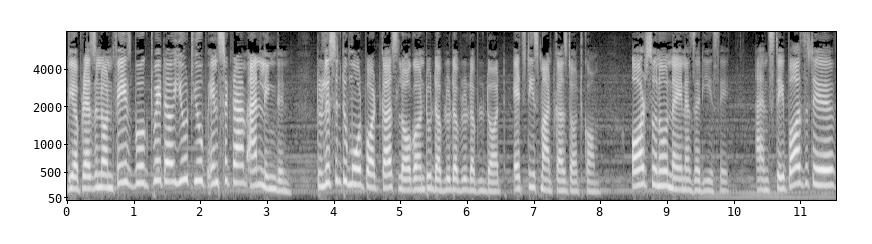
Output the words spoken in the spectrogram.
We are present on Facebook, Twitter, YouTube, Instagram, and LinkedIn. To listen to more podcasts, log on to www.htsmartcast.com और सुनो नए नज़रिए से एंड स्टे पॉजिटिव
